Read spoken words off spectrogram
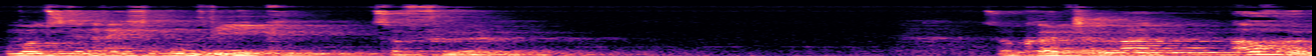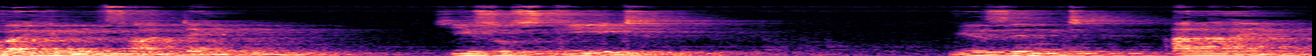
um uns den rechten Weg zu führen. So könnte man auch über Himmelfahrt denken. Jesus geht, wir sind allein.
